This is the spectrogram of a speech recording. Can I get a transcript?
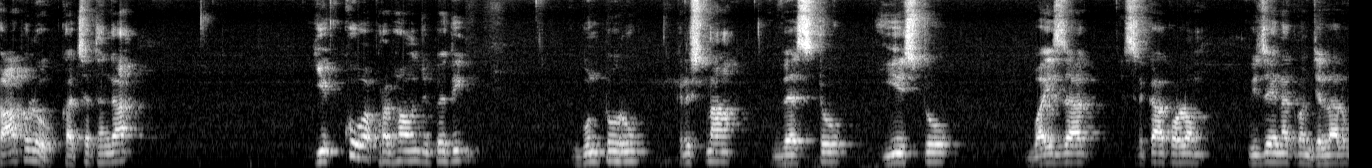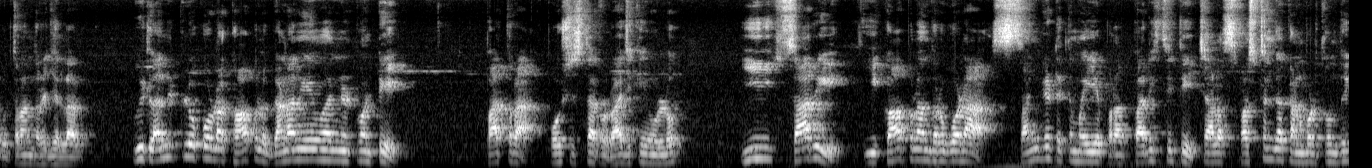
కాపులు ఖచ్చితంగా ఎక్కువ ప్రభావం చూపేది గుంటూరు కృష్ణా వెస్టు ఈస్టు వైజాగ్ శ్రీకాకుళం విజయనగరం జిల్లాలు ఉత్తరాంధ్ర జిల్లాలు. వీటిలన్నింటిలో కూడా కాపులు గణనీయమైనటువంటి పాత్ర పోషిస్తారు రాజకీయంలో. ఈసారి ఈ కాపులందరూ కూడా సంఘటితమయ్యే పరిస్థితి చాలా స్పష్టంగా కనబడుతుంది.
